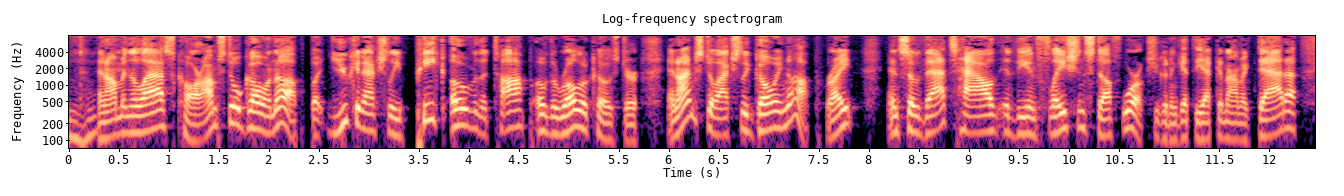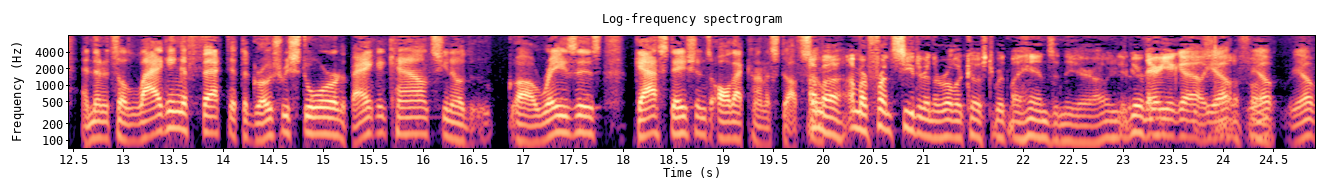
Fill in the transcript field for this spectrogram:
Mm-hmm. And I'm in the last car. I'm still going up, but you can actually peek over the top of the roller coaster, and I'm still actually going up, right? And so that's how the inflation stuff works. You're going to get the economic data, and then it's a lagging effect at the grocery store, the bank accounts, you know, uh, raises, gas stations, all that kind of stuff. So I'm a I'm a front seater in the roller coaster with my hands in the air. You there you go. Yep, yep, yep.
